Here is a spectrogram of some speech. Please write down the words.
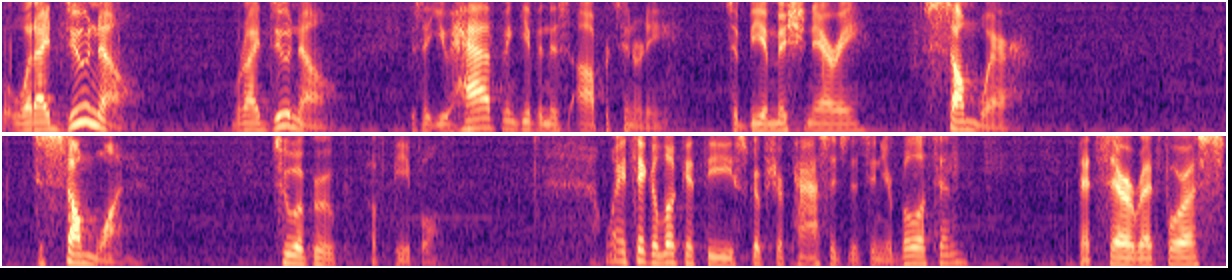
But what I do know, what I do know, is that you have been given this opportunity to be a missionary somewhere, to someone to a group of people. I want you to take a look at the scripture passage that's in your bulletin that Sarah read for us.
